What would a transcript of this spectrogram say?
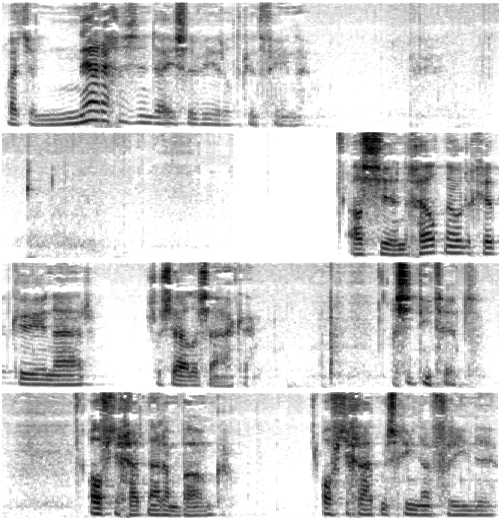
wat je nergens in deze wereld kunt vinden. Als je geld nodig hebt, kun je naar sociale zaken. Als je het niet hebt. Of je gaat naar een bank. Of je gaat misschien naar vrienden.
